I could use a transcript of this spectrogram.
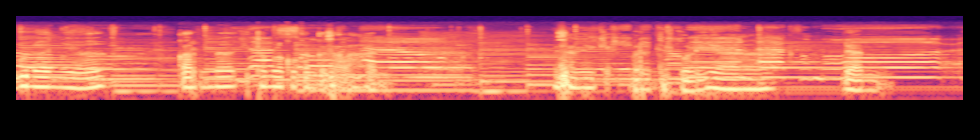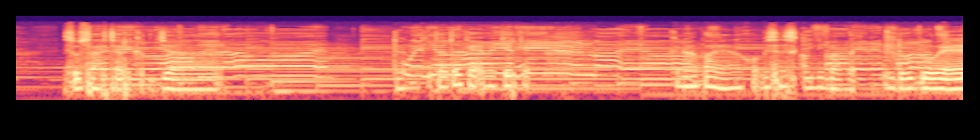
gunanya karena kita melakukan kesalahan. Misalnya kayak berhenti kuliah dan susah cari kerja. Dan kita tuh kayak mikir kayak kenapa ya kok bisa segini banget hidup gue?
